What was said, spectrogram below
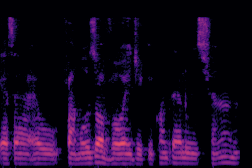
Essa é o famoso ovoide aqui, que o André Luiz chama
